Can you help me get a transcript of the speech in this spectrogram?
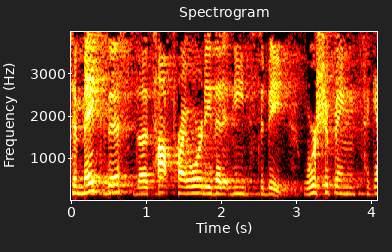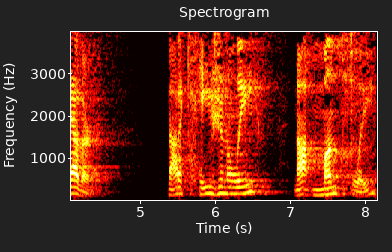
to make this the top priority that it needs to be, worshiping together, not occasionally, not monthly,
